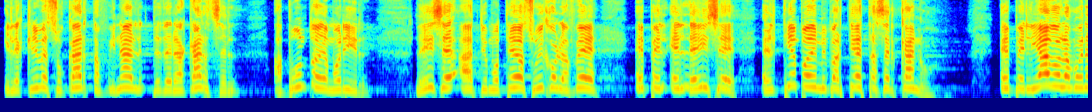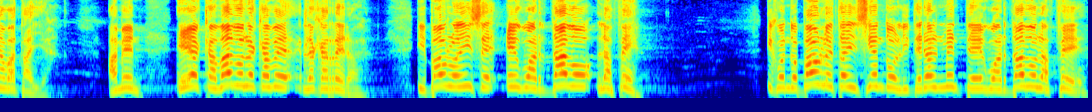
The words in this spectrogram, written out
y le escribe su carta final desde la cárcel, a punto de morir. Le dice a Timoteo, a su hijo la fe, él le dice, el tiempo de mi partida está cercano. He peleado la buena batalla. Amén. He acabado la, carrera. Y Pablo dice, he guardado la fe. Y cuando Pablo está diciendo literalmente he guardado la fe,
